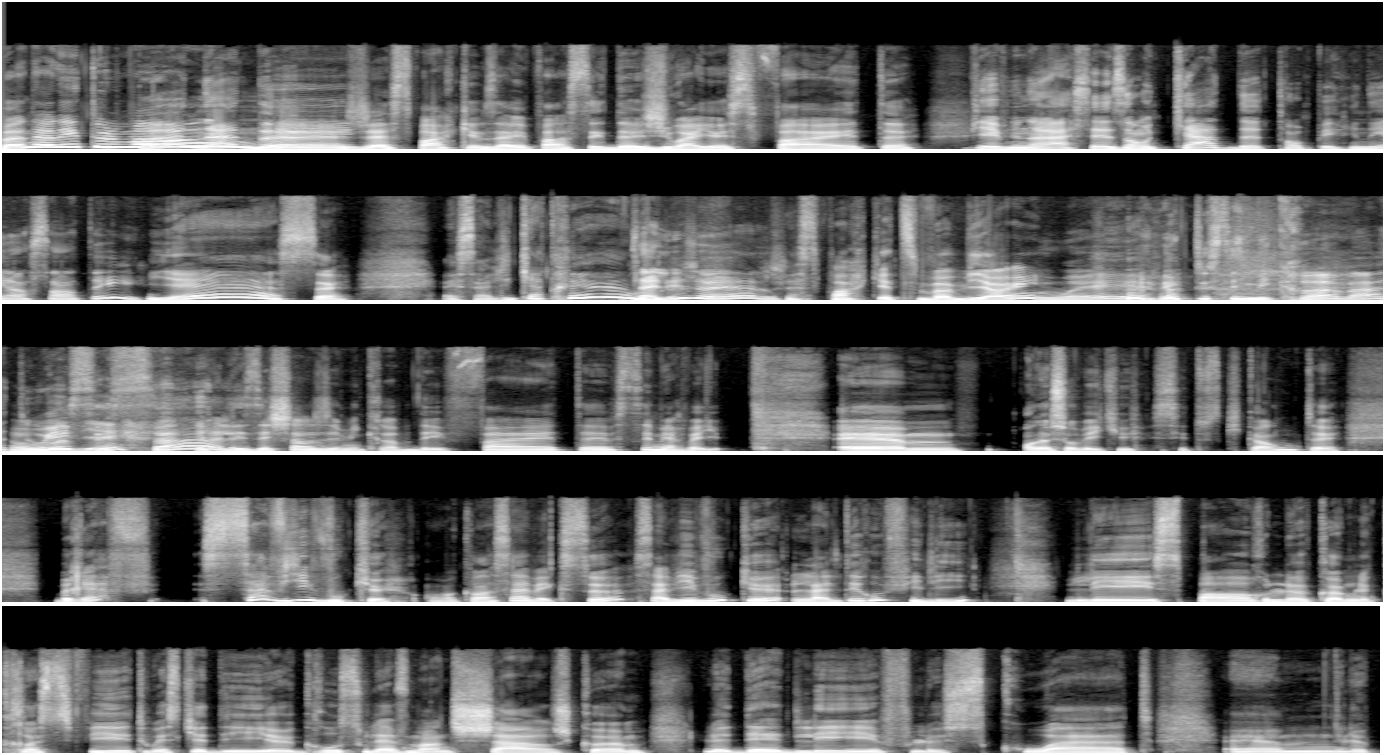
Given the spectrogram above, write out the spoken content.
Bonne année tout le monde! Bonne année! J'espère que vous avez passé de joyeuses fêtes. Bienvenue dans la saison 4 de Ton Périnée en santé. Yes! Eh, salut Catherine! Salut Joël! J'espère que tu vas bien. Oui, avec tous ces microbes, hein, tout oui, va bien. c'est ça. Les échanges de microbes des fêtes, c'est merveilleux. Euh, on a survécu, c'est tout ce qui compte. Bref, saviez-vous que, on va commencer avec ça, saviez-vous que l'haltérophilie, les sports là, comme le crossfit, où est-ce qu'il y a des euh, gros soulèvements de charge comme le deadlift, le squat, euh, le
